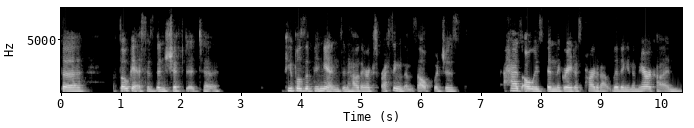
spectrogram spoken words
the focus has been shifted to people's opinions and how they're expressing themselves, which is has always been the greatest part about living in America. And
